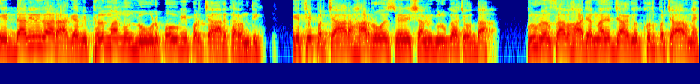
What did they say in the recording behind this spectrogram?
ਐਡਾ ਨਹੀਂ ਨਿਗਾਰ ਆ ਗਿਆ ਵੀ ਫਿਲਮਾਂ ਨੂੰ ਲੋੜ ਪਊਗੀ ਪ੍ਰਚਾਰ ਕਰਨ ਦੀ। ਇੱਥੇ ਪ੍ਰਚਾਰ ਹਰ ਰੋਜ਼ ਸਵੇਰੇ ਸ਼ਾਮੀ ਗੁਰੂ ਘਰ ਚ ਹੁੰਦਾ। ਗੁਰੂ ਗ੍ਰੰਥ ਸਾਹਿਬ ਹਾਜ਼ਰ ਨਾਜ਼ਰ ਜਾਗਦੇ ਉਹ ਖੁਦ ਪ੍ਰਚਾਰ ਨੇ।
